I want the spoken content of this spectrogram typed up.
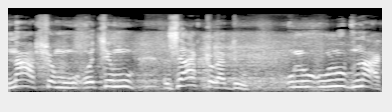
нашому оцьому закладу у, Лубнах.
